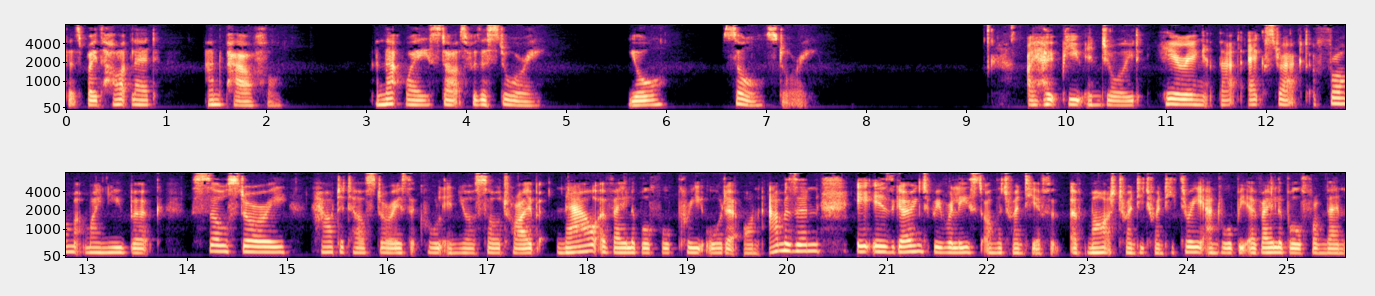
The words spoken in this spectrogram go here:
that's both heart led and powerful. And that way starts with a story your soul story. I hope you enjoyed hearing that extract from my new book, Soul Story How to Tell Stories That Call in Your Soul Tribe, now available for pre order on Amazon. It is going to be released on the 20th of March 2023 and will be available from then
